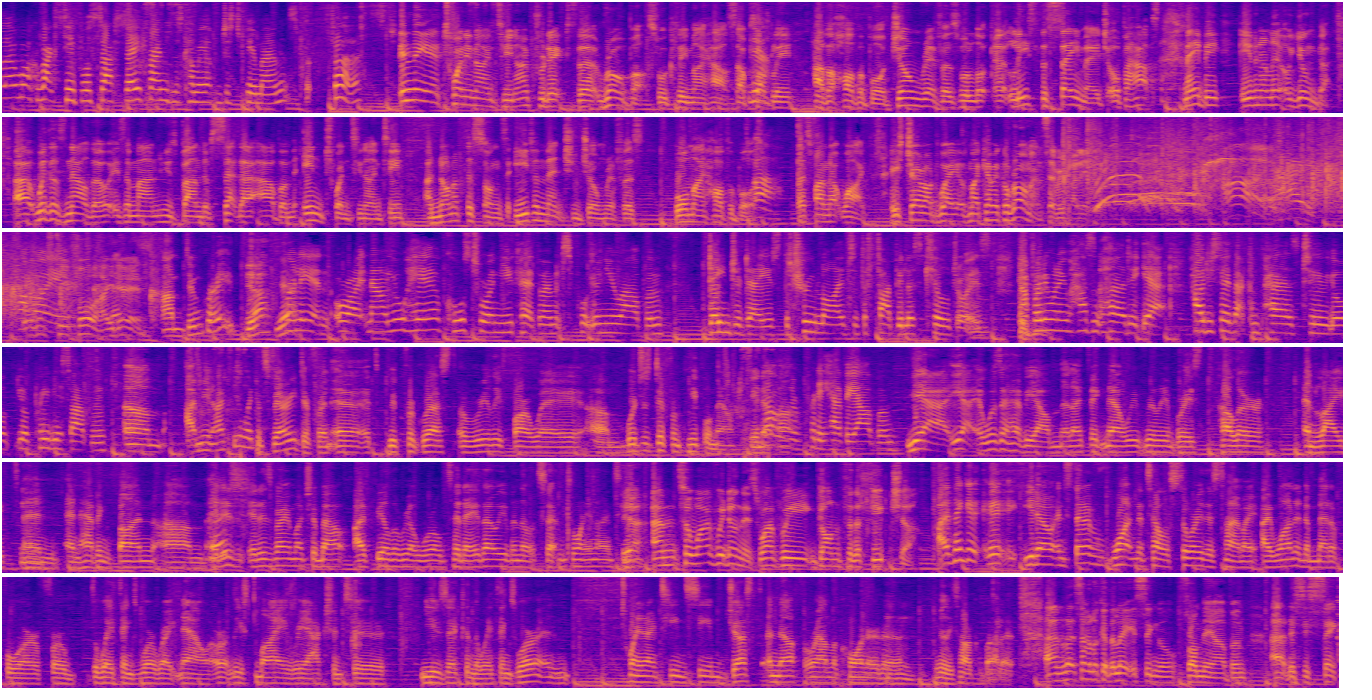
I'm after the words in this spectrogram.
Hello, welcome back to T4 Saturday. Friends is coming up in just a few moments, but first. In the year 2019, I predict that robots will clean my house. I'll Yeah. probably have a hoverboard. Joan Rivers will look at least the same age, or perhaps maybe even a little younger. Uh, with us now, though, is a man whose band have set their album in 2019, and none of the songs even mention Joan Rivers or my hoverboard. Ah. Let's find out why. It's Gerard Way of My Chemical Romance, everybody. How Welcome are you? T4. How you doing? I'm doing great. Yeah. Yeah. Brilliant. All right, now you're here, of course, touring the UK at the moment to support your new album, Danger Days The True Lives of the Fabulous Killjoys. Now, for anyone who hasn't heard it yet, how do you say that compares to your, your previous album? Um, I mean, I feel like it's very different. Uh, it's, we've progressed a really far way. Um, we're just different people now. You know. That was Uh, a pretty heavy album. yeah, yeah. It was a heavy album, and I think now we've really embraced color and life and and having fun. Um, it Good. is it is very much about I feel the real world today, though, even though it's set in 2019. Yeah. Um, so why have we done this? Why have we gone for the future? I think it, it, you know, instead of wanting to tell a story this time, I, I wanted a metaphor for the way things were right now, or at least my reaction to music and the way things were. And 2019 seemed just enough around the corner to really talk about it. Um, let's have a look at the latest single from the album. Uh, this is Sing.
